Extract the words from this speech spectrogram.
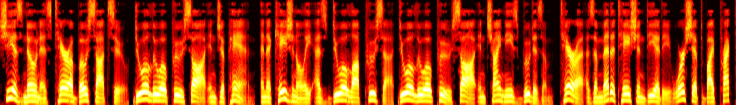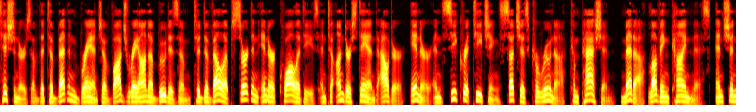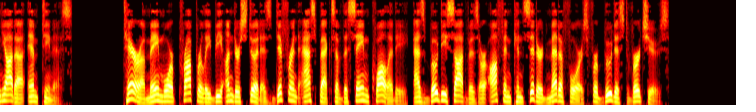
She is known as Tara Bosatsu Duoluopu in Japan, and occasionally as Duo La Pusa Duoluopu Sa in Chinese Buddhism. Tara is a meditation deity worshipped by practitioners of the Tibetan branch of Vajrayana Buddhism to develop certain inner qualities and to understand outer, inner and secret teachings such as karuna compassion, metta loving kindness, and shunyata emptiness. Tara may more properly be understood as different aspects of the same quality, as bodhisattvas are often considered metaphors for Buddhist virtues.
